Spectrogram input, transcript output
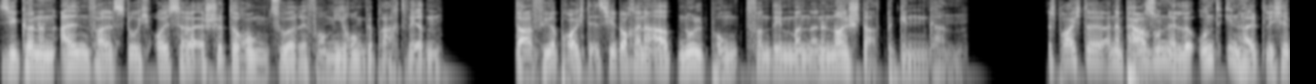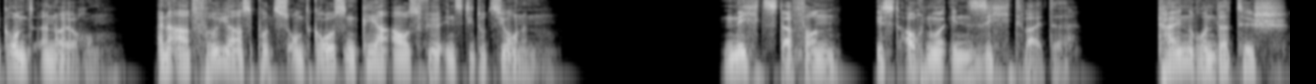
Sie können allenfalls durch äußere Erschütterung zur Reformierung gebracht werden. Dafür bräuchte es jedoch eine Art Nullpunkt, von dem man einen Neustart beginnen kann. Es bräuchte eine personelle und inhaltliche Grunderneuerung eine Art Frühjahrsputz und großen Kehraus für Institutionen. Nichts davon ist auch nur in Sichtweite. Kein runder Tisch,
